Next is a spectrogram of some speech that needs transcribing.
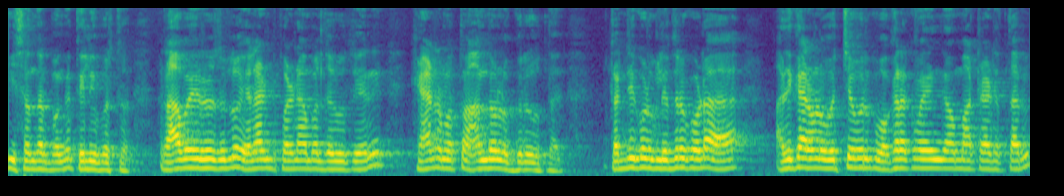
ఈ సందర్భంగా తెలియపరుస్తుంది. రాబోయే రోజుల్లో ఎలాంటి పరిణామాలు జరుగుతాయని కేడర్ మొత్తం ఆందోళనకు గురవుతున్నారు. తండ్రి కొడుకులు ఇద్దరు కూడా అధికారంలో వచ్చే వరకు ఒక రకమైనగా మాట్లాడేస్తారు.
